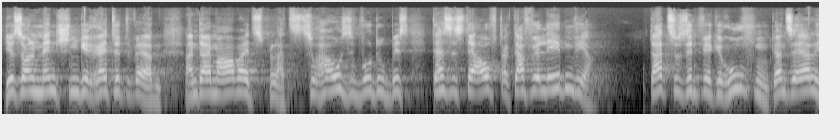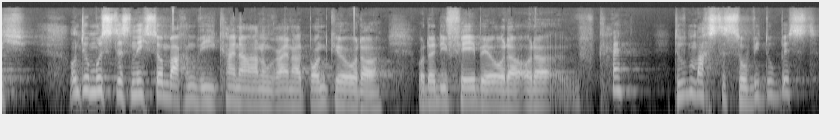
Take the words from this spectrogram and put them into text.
Hier sollen Menschen gerettet werden, an deinem Arbeitsplatz, zu Hause, wo du bist. Das ist der Auftrag. Dafür leben wir. Dazu sind wir gerufen, ganz ehrlich. Und du musst es nicht so machen wie, keine Ahnung, Reinhard Bonke oder, oder die Febe oder, oder kein, du machst es so, wie du bist.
